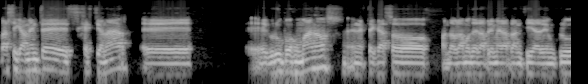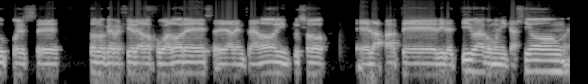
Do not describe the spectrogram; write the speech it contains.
básicamente es gestionar eh, eh, grupos humanos. En este caso, cuando hablamos de la primera plantilla de un club, pues eh, todo lo que refiere a los jugadores, eh, al entrenador, incluso eh, la parte directiva, comunicación,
